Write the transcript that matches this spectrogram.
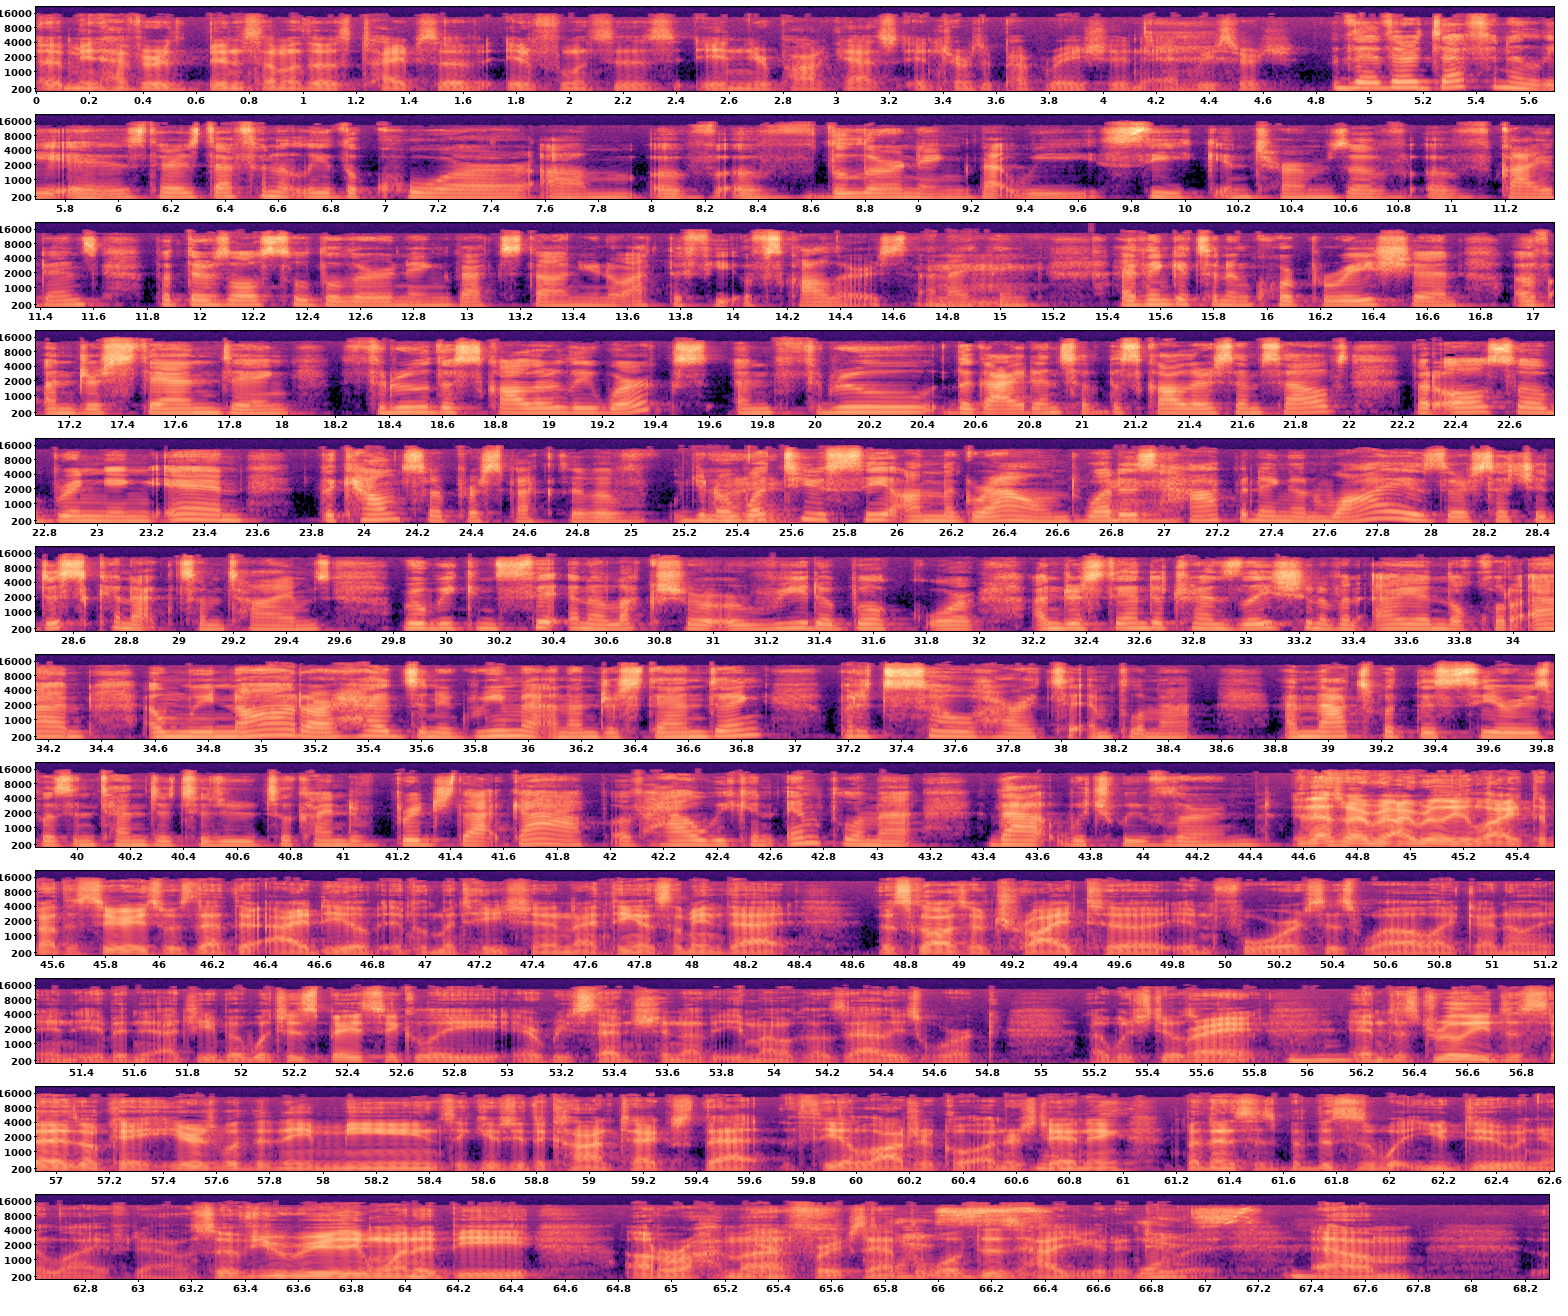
I mean, have there been some of those types of influences in your podcast in terms of preparation and research? There, there definitely is. There's definitely the core um, of of the learning that we seek in terms of of guidance, but there's also the learning that's done, you know, at the feet of scholars, and mm-hmm. I think I think it's an incorporation of understanding understanding through the scholarly works and through the guidance of the scholars themselves, but also bringing in the counselor perspective of, you know, right. what do you see on the ground? What mm. is happening and why is there such a disconnect sometimes where we can sit in a lecture or read a book or understand a translation of an ayah in the Quran and we nod our heads in agreement and understanding, but it's so hard to implement. And that's what this series was intended to do, to kind of bridge that gap of how we can implement that which we've learned. And that's what I really liked about the series was that the idea of implementation. I think it's something that that the scholars have tried to enforce as well, like I know in Ibn Ajiba, which is basically a recension of Imam al-Ghazali's work, uh, which deals right. with it, mm-hmm. and just really just says, okay, here's what the name means. It gives you the context, that theological understanding, yes. but then it says, but this is what you do in your life now. So if you really want to be ar-Rahman, yes. for example, yes. well, this is how you're going to do it. Mm-hmm. Um,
